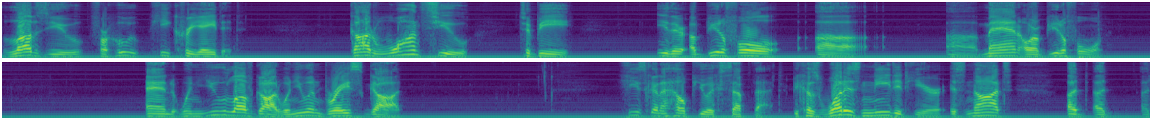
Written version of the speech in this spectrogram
loves you for who he created. God wants you to be either a beautiful uh, uh, man or a beautiful woman. And when you love God, when you embrace God, He's going to help you accept that. Because what is needed here is not a, a, a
